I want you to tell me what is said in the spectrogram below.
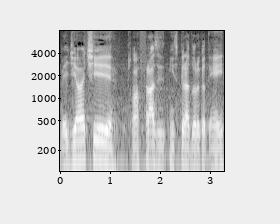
mediante uma frase inspiradora que eu tenho aí,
